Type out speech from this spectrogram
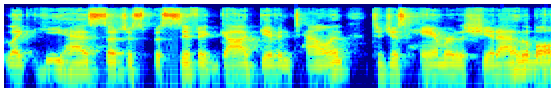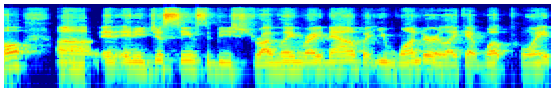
like he has such a specific god-given talent to just hammer the shit out of the ball yeah. um, and, and he just seems to be struggling right now but you wonder like at what point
